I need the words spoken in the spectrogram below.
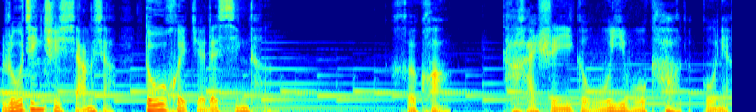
如今去想想。都会觉得心疼。何况，她还是一个无依无靠的姑娘。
